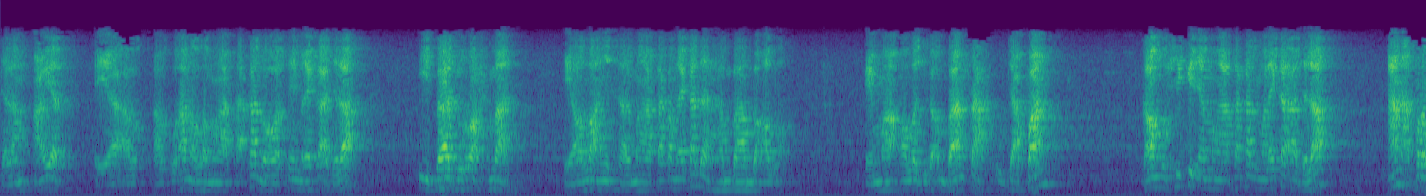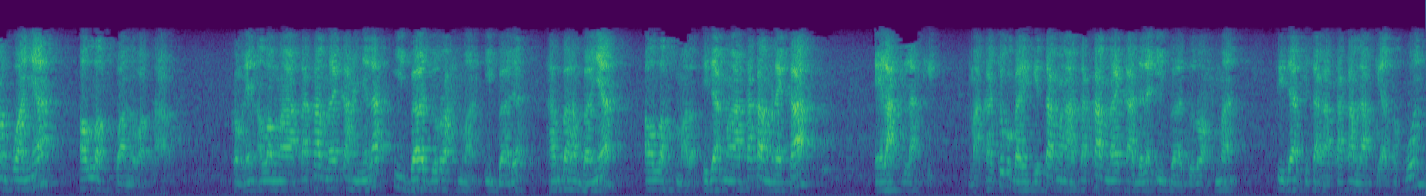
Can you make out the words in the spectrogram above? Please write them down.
Dalam ayat ya Al-Quran Allah mengatakan bahwa mereka adalah ibadur rahman. Ya Allah hanya selalu mengatakan mereka adalah hamba-hamba Allah. Emang Allah juga membantah ucapan kaum musyrikin yang mengatakan mereka adalah anak perempuannya Allah Subhanahu wa taala. Kemudian Allah mengatakan mereka hanyalah ibadur rahman, ibadah hamba-hambanya Allah SWT. Tidak mengatakan mereka laki-laki. Maka cukup bagi kita mengatakan mereka adalah ibadur rahman. Tidak kita katakan laki ataupun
